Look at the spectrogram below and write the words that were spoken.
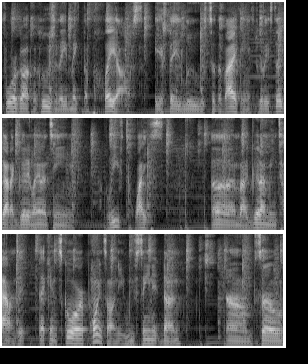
foregone conclusion they make the playoffs if they lose to the Vikings because they still got a good Atlanta team, I believe twice. Uh, and by good I mean talented that can score points on you. We've seen it done. Um, so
